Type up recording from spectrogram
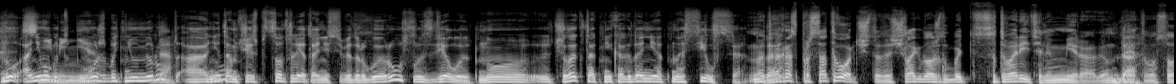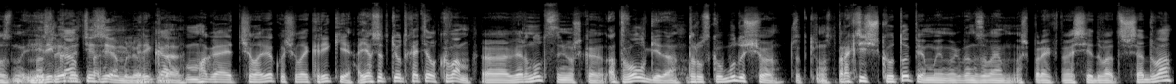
Ну, они могут, не... может быть, не умерут, да. а они ну... там через 500 лет они себе другое русло сделают, но человек так никогда не относился. Ну, да? это как раз про сотворчество. То есть человек должен быть сотворителем мира, он да. для этого создан. И река, землю. Река да. помогает человеку, человек реке. А я все-таки вот хотел к вам э, вернуться немножко от Волги да, до русского будущего. Все-таки у нас практическая утопия, мы иногда называем наш проект «Россия-2062».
